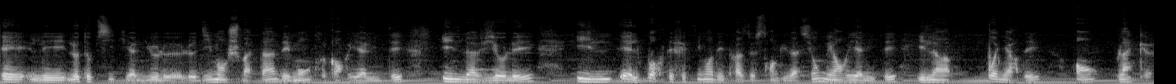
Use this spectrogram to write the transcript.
Et l'autopsie qui a lieu le, dimanche matin démontre qu'en réalité, il l'a violée. elle porte effectivement des traces de strangulation, mais en réalité, il l'a poignardée en plein cœur.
